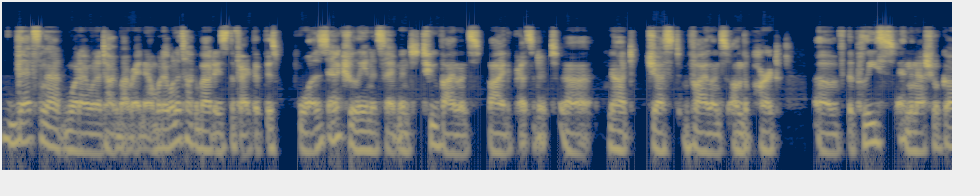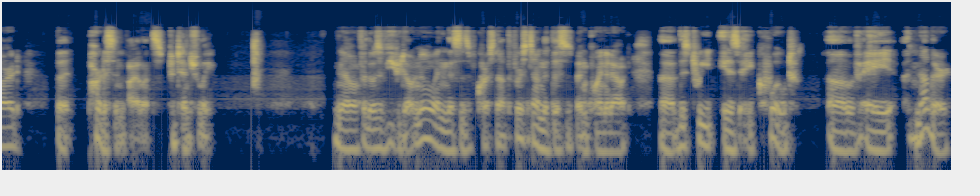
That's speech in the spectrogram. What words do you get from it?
that's not what I want to talk about right now. What I want to talk about is the fact that this was actually an incitement to violence by the president, uh, not just violence on the part of the police and the National Guard, but partisan violence potentially. Now, for those of you who don't know, and this is, of course, not the first time that this has been pointed out, uh, this tweet is a quote of a another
